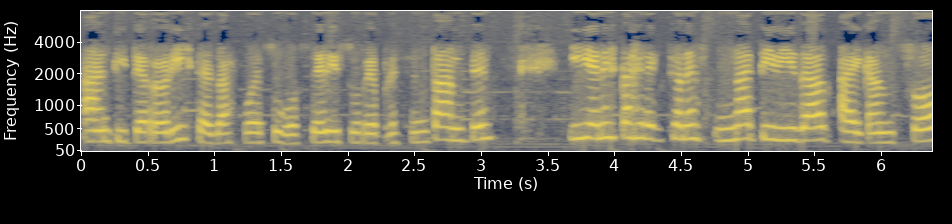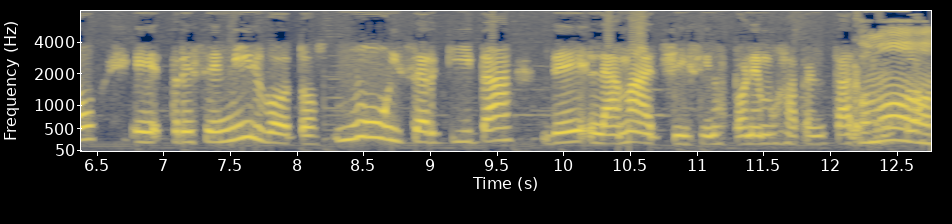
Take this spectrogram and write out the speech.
antiterrorista, ella fue su vocera y su representante y en estas elecciones Natividad alcanzó eh, 13.000 votos, muy cerquita de la Machi, si nos ponemos a pensar. ¿Cómo,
